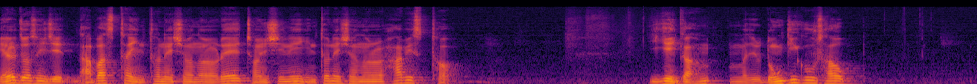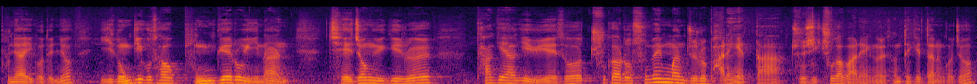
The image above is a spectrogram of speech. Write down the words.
예를 들어서 이제 나바스타 인터내셔널의 전신이 인터내셔널 하비스터. 이게 그러니까 한- 한마디로 농기구 사업 분야이거든요. 이 농기구 사업 붕괴로 인한 재정 위기를 타개하기 위해서 추가로 수백만 주를 발행했다. 주식 추가 발행을 선택했다는 거죠.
